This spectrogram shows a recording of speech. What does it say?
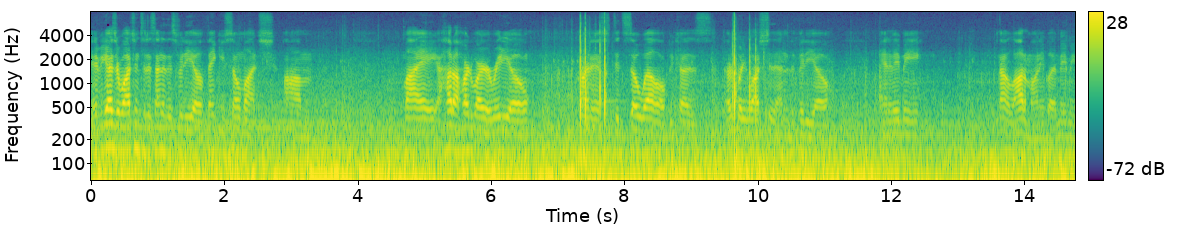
And if you guys are watching to this end of this video, thank you so much. Um, my Huda hardwire radio harness did so well because everybody watched to the end of the video and it made me not a lot of money but it made me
